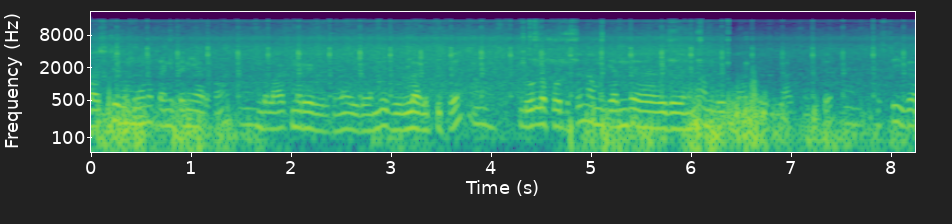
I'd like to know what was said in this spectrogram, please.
ஃபஸ்ட்டு இது மூணு தனித்தனியாக இருக்கும். இந்த லாக் மாதிரி இருக்குங்க. இது வந்து இது உள்ளே அழுத்திட்டு இது உள்ளே போட்டுட்டு நமக்கு எந்த இது வேணுமோ அந்த லாக் லாக் பண்ணிட்டு ஃபஸ்ட்டு இதை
